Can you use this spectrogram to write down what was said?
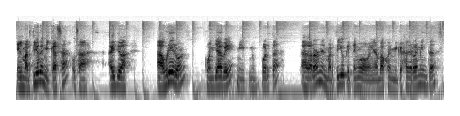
el martillo de mi casa, o sea, ahí te va, abrieron con llave mi, mi puerta, agarraron el martillo que tengo en- abajo en mi caja de herramientas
